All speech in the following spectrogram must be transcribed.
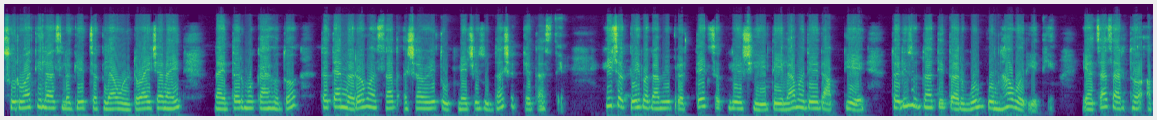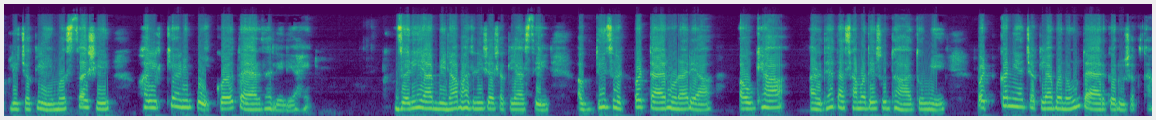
सुरुवातीलाच लगेच चकल्या उलटवायच्या नाहीत. नाहीतर मग काय होतं? तर त्या नरम असतात अशा वेळी तुटण्याची सुद्धा शक्यता असते. ही चकली बघा मी प्रत्येक चकली अशी तेलामध्ये दाबतीये तरी सुद्धा ती तरंगून पुन्हा वर येते. याचाच अर्थ आपली चकली मस्त अशी हलकी आणि पोकळ तयार झालेली आहे. जरी या बिना भाजणीच्या चकल्या असतील अगदी झटपट तयार होणाऱ्या अवघ्या अर्ध्या तासामध्ये सुद्धा तुम्ही पटकन या चकल्या बनवून तयार करू शकता.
